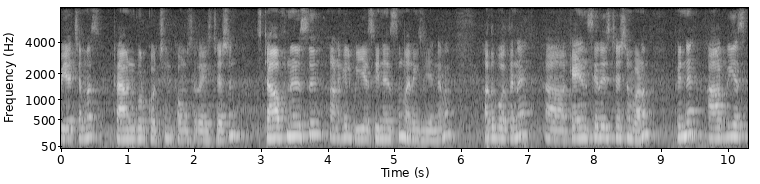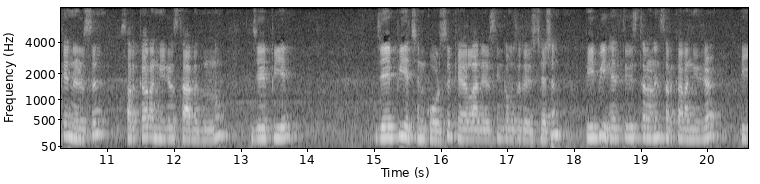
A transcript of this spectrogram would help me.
B H M S Travancore Cochin council registration staff nurse ആണെങ്കിൽ ബി എസ് സി നഴ്സും അല്ലെങ്കിൽ ജി എൻ എം അതുപോലെ തന്നെ കെ എൻ സി രജിസ്ട്രേഷൻ വേണം. പിന്നെ R B S K nurse സർക്കാർ അംഗീകൃത സ്ഥാപനത്തിൽ നിന്നും J P A J P H N course Kerala nursing council registration T B health visitor ആണെങ്കിൽ സർക്കാർ അംഗീകൃത T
